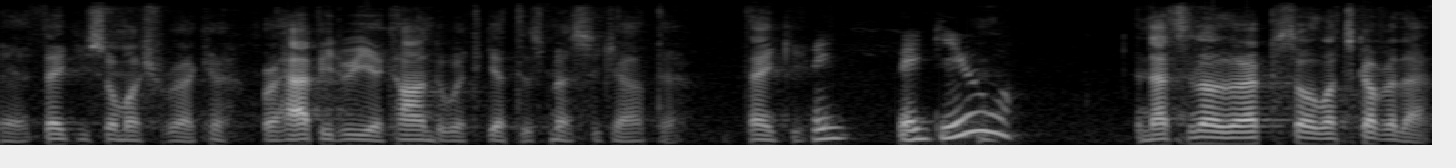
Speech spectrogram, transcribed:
Yeah, thank you so much, Rebecca. We're happy to be a conduit to get this message out there. Thank you. Thank, thank you. And that's another episode. Let's cover that.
